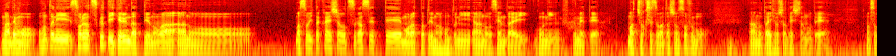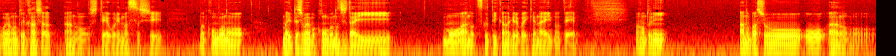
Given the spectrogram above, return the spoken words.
まあでも本当にそれを作っていけるんだっていうのはあのまあ、そういった会社を継がせてもらったというのは本当にあの先代5人含めて、まあ、直接私の祖父もあの代表者でしたので、まあ、そこに本当に感謝あのしておりますし、まあ、今後の、まあ、言ってしまえば今後の時代もあの作っていかなければいけないので、まあ、本当にあの場所をあの、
